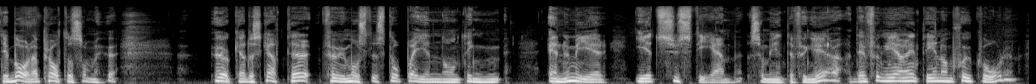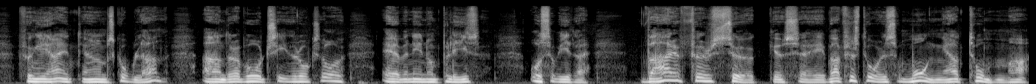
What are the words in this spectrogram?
Det är bara att prata om ökade skatter för vi måste stoppa in någonting ännu mer i ett system som inte fungerar. Det fungerar inte inom sjukvården, fungerar inte inom skolan, andra vårdsidor också, även inom polis och så vidare. Varför söker sig, varför står det så många tomma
